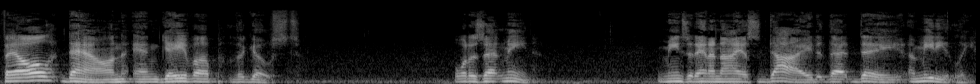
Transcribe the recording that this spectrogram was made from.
fell down and gave up the ghost. What does that mean? It means that Ananias died that day immediately.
